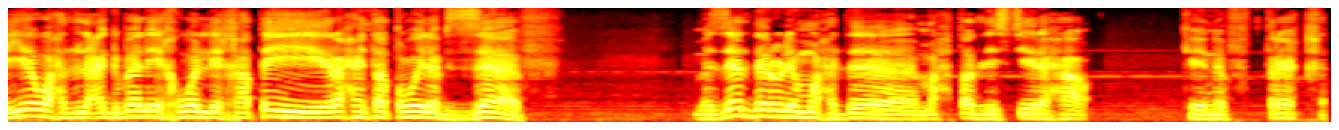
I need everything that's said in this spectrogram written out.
هي واحد العقبة الاخوان اللي خطيرة حيت طويلة بزاف. مازال داروا لهم واحد محطه الاستراحه كاينة في الطريق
